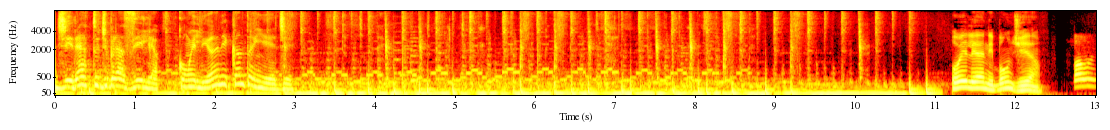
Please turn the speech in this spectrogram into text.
Direto de Brasília, com Eliane Cantanhede. Oi, Eliane, bom dia. Bom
